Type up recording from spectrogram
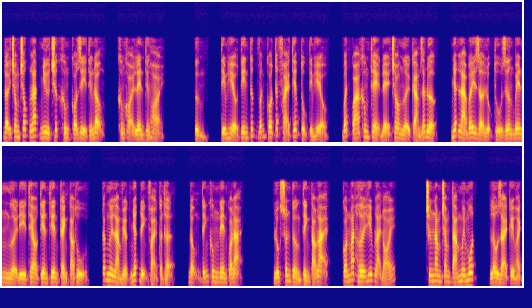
đợi trong chốc lát như trước không có gì tiếng động, không khỏi lên tiếng hỏi. Ừm, tìm hiểu tin tức vẫn có tất phải tiếp tục tìm hiểu, bất quá không thể để cho người cảm giác được, nhất là bây giờ lục thủ dương bên người đi theo tiên thiên cảnh cao thủ, các ngươi làm việc nhất định phải cẩn thận, động tĩnh không nên quá đại. Lục Xuân Tường tỉnh táo lại, con mắt hơi híp lại nói. chương 581, lâu dài kế hoạch.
